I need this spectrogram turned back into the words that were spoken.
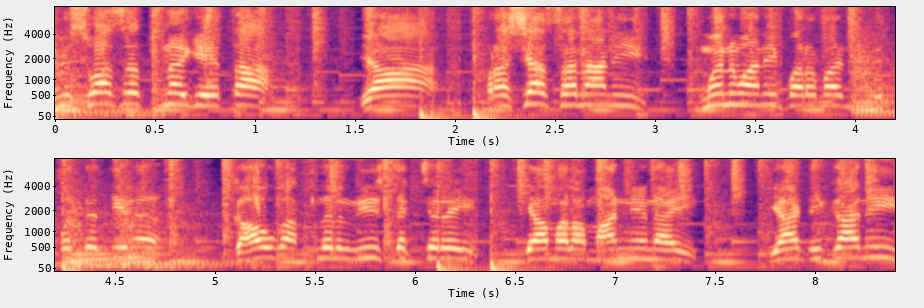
विश्वासच न घेता या प्रशासनाने मनमानी परमानी पद्धतीनं गाव घातलेलं रिस्ट्रक्चर आहे ते आम्हाला मान्य नाही. या ठिकाणी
